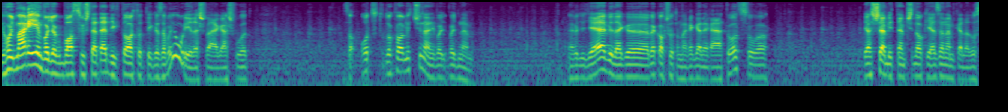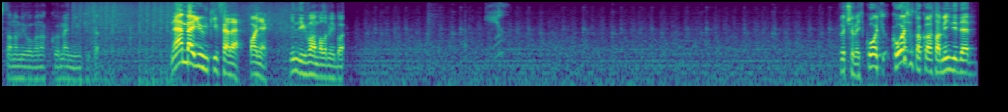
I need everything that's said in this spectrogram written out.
Ja, hogy már én vagyok basszus, tehát eddig tartott igazából. Jó éles vágás volt. Szóval ott tudok valamit csinálni, vagy, vagy nem? Mert hogy ugye elvileg ö, bekapcsoltam a generátort, szóval... Ja, semmit nem csinál, oké, ezzel nem kell elosztanom, jó van, akkor menjünk kifele. Nem megyünk kifele, panyek! Mindig van valami baj. Gale? Pöcsöm, egy kort, kortot akartam mindig, de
